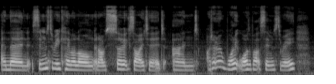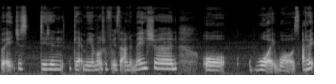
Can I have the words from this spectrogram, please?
And then Sims 3 came along and I was so excited and I don't know what it was about Sims 3, but it just didn't get me. I'm not sure if it was the animation or what it was. I don't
